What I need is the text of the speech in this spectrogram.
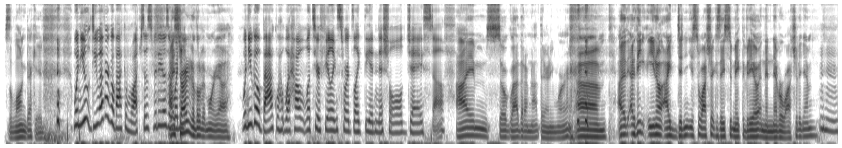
it's a long decade. When you do you ever go back and watch those videos, or I started a little bit more. Yeah. when you go back, what how what's your feelings towards like the initial J stuff? I'm so glad that I'm not there anymore. Um, I, I think you know I didn't used to watch it because I used to make the video and then never watch it again. Mm-hmm.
